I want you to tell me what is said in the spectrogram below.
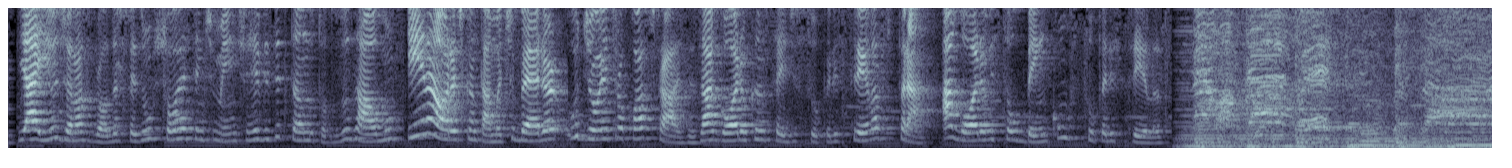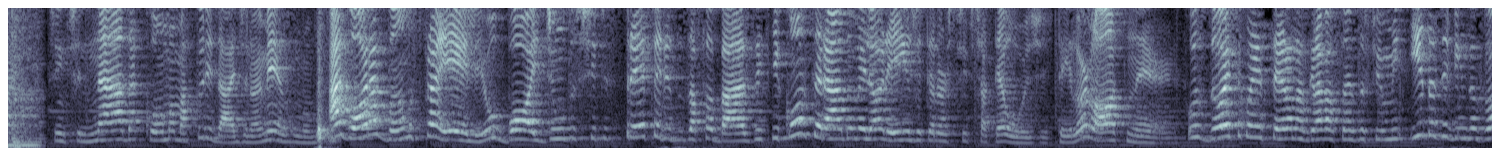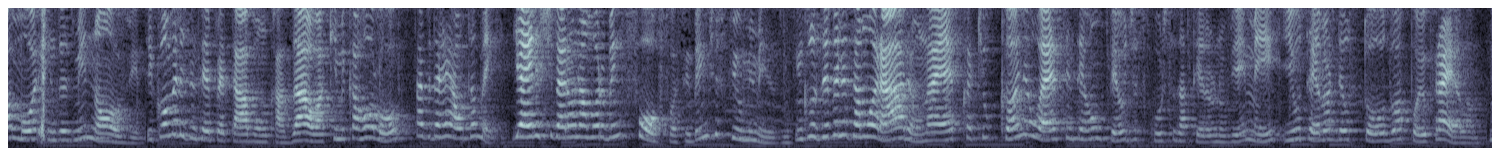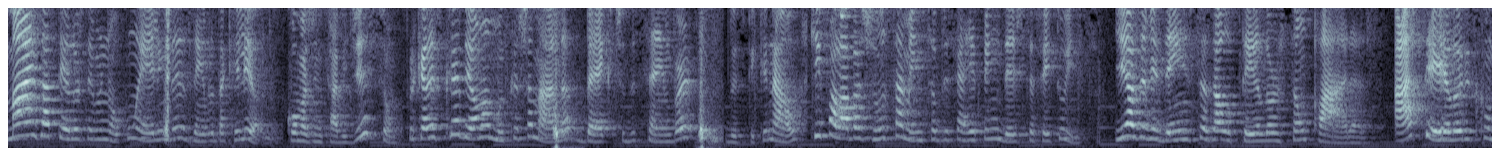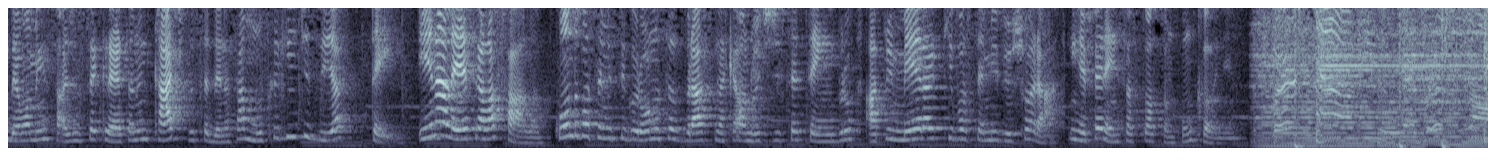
E aí o Jonas Brothers fez um show recentemente revisitando todos os álbuns e na hora de cantar Much Better, o Joey trocou as frases. Agora eu cansei de super estrelas pra agora eu estou bem com super estrelas. Gente, nada como a maturidade, não é mesmo? Agora vamos para ele, o boy de um dos chips preferidos da fanbase e considerado o melhor ex de Taylor Swift até hoje, Taylor Lautner. Os dois se conheceram nas gravações do filme Idas e Vindas do Amor em 2009. E como eles interpretavam um casal, a química rolou na vida real também. E aí eles tiveram um namoro bem fofo, assim, bem de filme mesmo. Inclusive eles namoraram na época que o Kanye West interrompeu o discurso da Taylor no VMA e o Taylor deu todo o apoio para ela. Mas a Taylor Taylor terminou com ele em dezembro daquele ano. Como a gente sabe disso? Porque ela escreveu uma música chamada Back to December, do Speak Now, que falava justamente sobre se arrepender de ter feito isso. E as evidências ao Taylor são claras. A Taylor escondeu uma mensagem secreta no encarte do CD nessa música que dizia Tay. E na letra ela fala: Quando você me segurou nos seus braços naquela noite de setembro, a primeira que você me viu chorar, em referência à situação com Kanye. First time you ever saw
